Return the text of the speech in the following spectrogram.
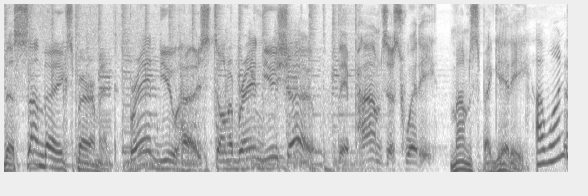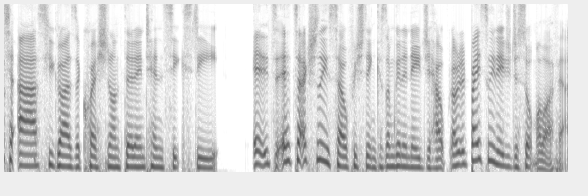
The Sunday experiment. Brand new hosts on a brand new show. Their palms are sweaty. Mum's spaghetti. I want to ask you guys a question on thirteen ten sixty. It's it's actually a selfish thing because I'm going to need your help. I basically need you to sort my life out.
